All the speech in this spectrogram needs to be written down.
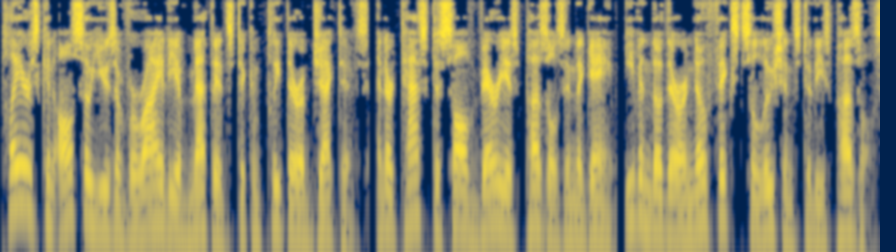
Players can also use a variety of methods to complete their objectives, and are tasked to solve various puzzles in the game, even though there are no fixed solutions to these puzzles.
